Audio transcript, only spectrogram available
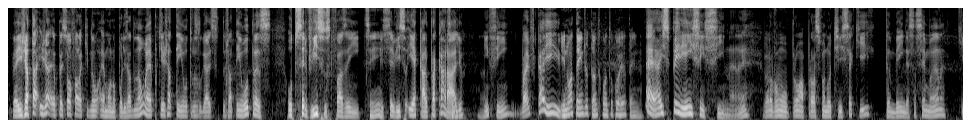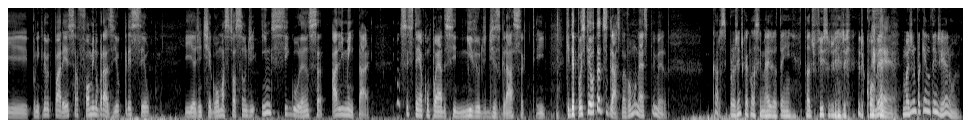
Aí já tá. e já, o pessoal fala que não é monopolizado, não é, porque já tem outros lugares, já tem outras, outros serviços que fazem Sim. esse serviço e é caro pra caralho. Enfim, vai ficar aí. E não atende o tanto quanto o correio atende. É, a experiência ensina, né? Agora vamos para uma próxima notícia aqui, também dessa semana, que, por incrível que pareça, a fome no Brasil cresceu. E a gente chegou a uma situação de insegurança alimentar. Como Vocês têm acompanhado esse nível de desgraça que tem. Que depois tem outra desgraça, mas vamos nessa primeiro. Cara, se pra gente que é classe média tem, tá difícil de, de, de comer, É. imagina pra quem não tem dinheiro, mano.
